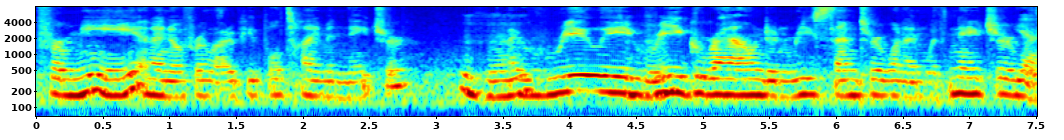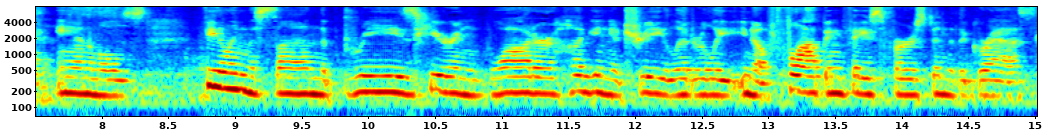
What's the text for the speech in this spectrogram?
for me, and I know for a lot of people, time in nature. Mm-hmm. I really reground and recenter when I'm with nature, Yes. with animals, feeling the sun, the breeze, hearing water, hugging a tree, literally, you know, flopping face first into the grass.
